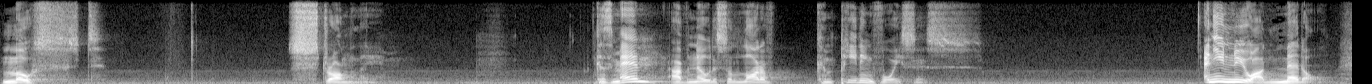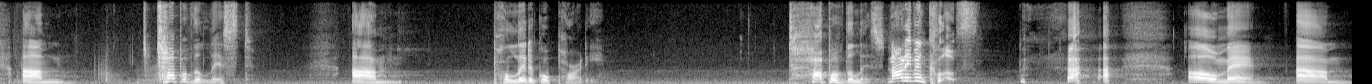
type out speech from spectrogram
most strongly? Because, man, I've noticed a lot of competing voices. And you knew I'd meddle. Um, top of the list, um, political party. Top of the list. Not even close. oh, man. Um,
